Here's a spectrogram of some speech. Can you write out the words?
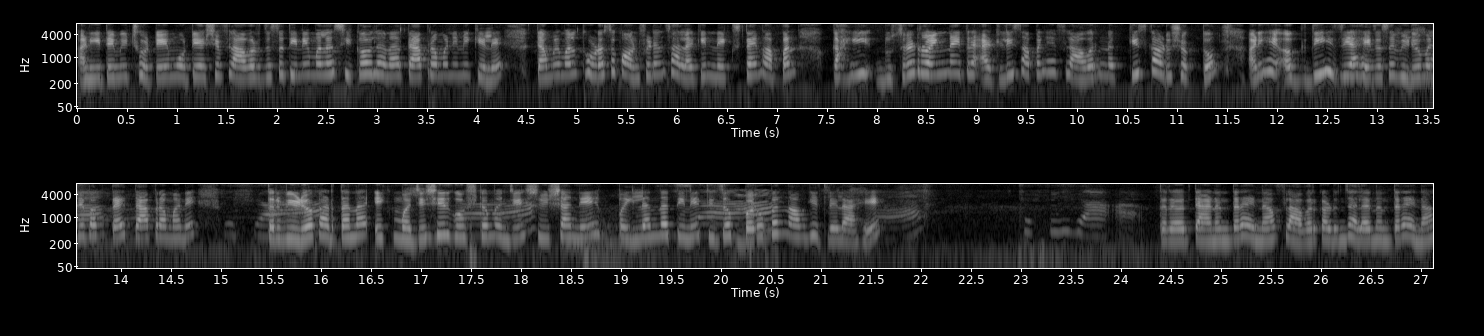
आणि इथे मी छोटे मोठे असे फ्लावर जसं तिने मला शिकवलं ना त्याप्रमाणे मी केले. त्यामुळे मला थोडासा कॉन्फिडन्स आला की नेक्स्ट टाईम आपण काही दुसरं ड्रॉइंग नाही तर ॲटलिस्ट आपण हे फ्लावर नक्कीच काढू शकतो. आणि हे अगदी इझी आहे. जसं व्हिडिओमध्ये बघताय त्याप्रमाणे तर व्हिडिओ काढताना एक मजेशीर गोष्ट म्हणजे श्रीषाने पहिल्यांदा तिने तिचं बरोबर नाव घेतलेलं आहे. तर त्यानंतर आहे ना फ्लावर काढून झाल्यानंतर आहे ना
